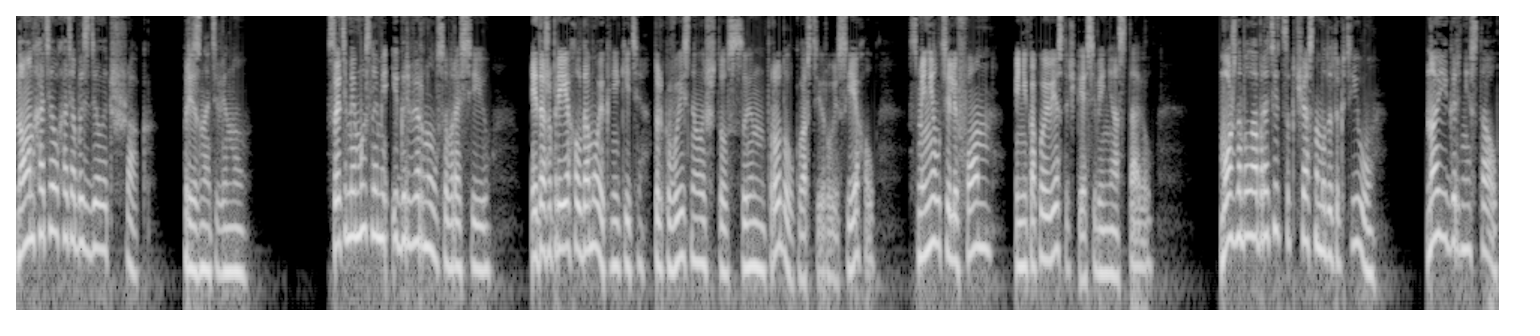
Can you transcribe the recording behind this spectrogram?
но он хотел хотя бы сделать шаг, признать вину. С этими мыслями Игорь вернулся в Россию и даже приехал домой к Никите, только выяснилось, что сын продал квартиру и съехал — Сменил телефон и никакой весточки о себе не оставил. Можно было обратиться к частному детективу, но Игорь не стал.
